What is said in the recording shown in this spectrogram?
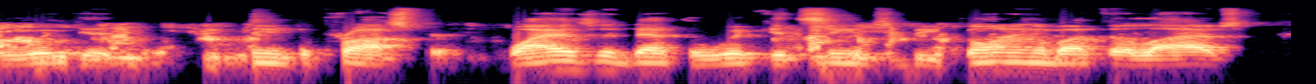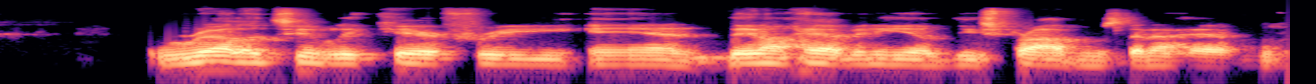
the wicked seem to prosper? Why is it that the wicked seem to be going about their lives relatively carefree and they don't have any of these problems that I have?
